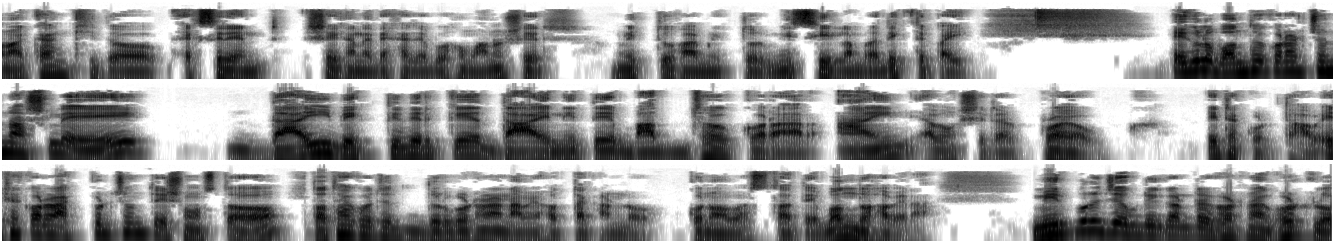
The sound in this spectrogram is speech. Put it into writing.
অনাকাঙ্ক্ষিত অ্যাক্সিডেন্ট সেখানে দেখা যায় বহু মানুষের মৃত্যু হয়, মৃত্যুর মিছিল আমরা দেখতে পাই। এগুলো বন্ধ করার জন্য আসলে দায়ী ব্যক্তিদেরকে দায় নিতে বাধ্য করার আইন এবং সেটার প্রয়োগ, এটা করতে হবে। এটা করার আগ পর্যন্ত এই সমস্ত তথাকথিত দুর্ঘটনা নামে হত্যাকাণ্ড কোনো অবস্থাতে বন্ধ হবে না। মিরপুরে যে অগ্নিকাণ্ডের ঘটনা ঘটলো,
